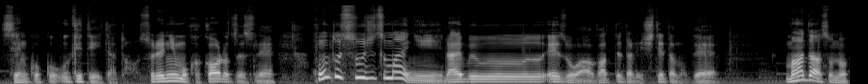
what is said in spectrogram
宣告を受けていたとそれにもかかわらずですね本当に数日前にライブ映像が上がってたりしてたのでまだその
